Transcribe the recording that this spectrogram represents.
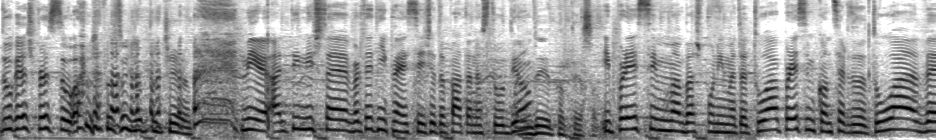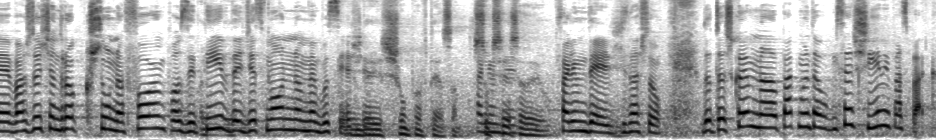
duke shpresuar. Shpresoj që pëlqehet. Mirë, Altin ishte vërtet një kënaqësi që të pata në studio. Faleminderit për ftesën. I presim bashkëpunimet e tua, presim koncertet e tua dhe vazhdo qëndro kështu në formë, pozitiv dhe gjithmonë me buzëqeshje. Faleminderit shumë për ftesën. Suksese dhe ju. Faleminderit, gjithashtu. Do të shkojmë në pak minuta publicitet, shihemi pas pak.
